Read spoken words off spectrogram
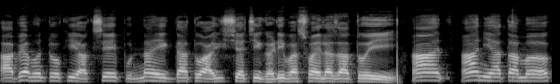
आब्या म्हणतो की अक्षय पुन्हा एकदा तो आयुष्याची घडी बसवायला जातोय. आणि आता मग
